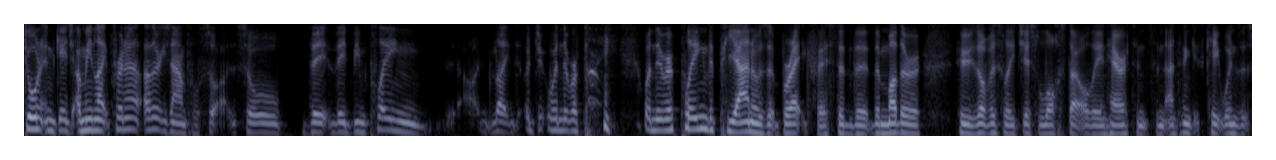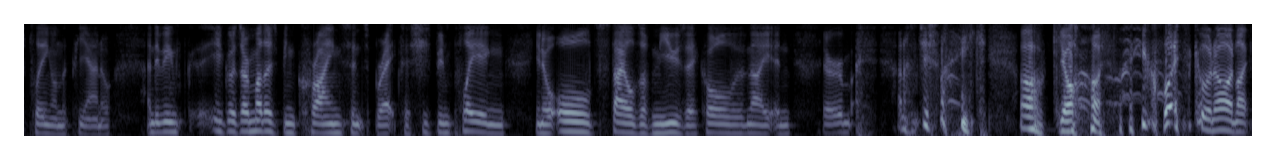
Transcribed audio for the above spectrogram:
don't engage. I mean, like for another example, so so they they'd been playing like when they were playing when they were playing the pianos at breakfast, and the the mother who's obviously just lost out all the inheritance, and I think it's Kate Winslet's playing on the piano, and they've been he goes, our mother's been crying since breakfast. She's been playing you know old styles of music all the night, and and I'm just like, oh god, like what's going on? Like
